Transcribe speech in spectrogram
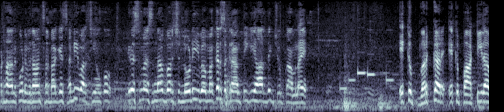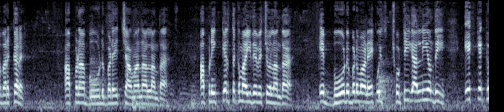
पठानकोट विधानसभा के सभी वासियों को क्रिसमस नव वर्ष लोहड़ी व मकर संक्रांति की हार्दिक शुभकामनाएं ਇੱਕ ਵਰਕਰ ਇੱਕ ਪਾਰਟੀ ਦਾ ਵਰਕਰ ਆਪਣਾ ਬੋਰਡ ਬੜੇ ਚਾਵਾਂ ਨਾਲ ਲਾਂਦਾ ਹੈ ਆਪਣੀ ਕਿਰਤ ਕਮਾਈ ਦੇ ਵਿੱਚੋਂ ਲਾਂਦਾ ਹੈ ਇਹ ਬੋਰਡ ਬਣਵਾਣੇ ਕੋਈ ਛੋਟੀ ਗੱਲ ਨਹੀਂ ਹੁੰਦੀ ਇੱਕ ਇੱਕ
